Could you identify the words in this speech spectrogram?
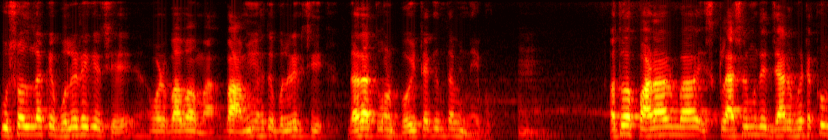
কুশলদাকে বলে রেখেছে আমার বাবা মা বা আমি হয়তো বলে রেখেছি দাদা তোমার বইটা কিন্তু আমি নেব। অথবা পাড়ার বা ক্লাসের মধ্যে যার বইটা খুব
